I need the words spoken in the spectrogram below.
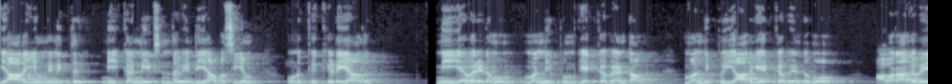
யாரையும் நினைத்து நீ கண்ணீர் சிந்த வேண்டிய அவசியம் உனக்கு கிடையாது. நீ எவரிடமும் மன்னிப்பும் கேட்க வேண்டாம். மன்னிப்பு யார் கேட்க வேண்டுமோ அவராகவே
